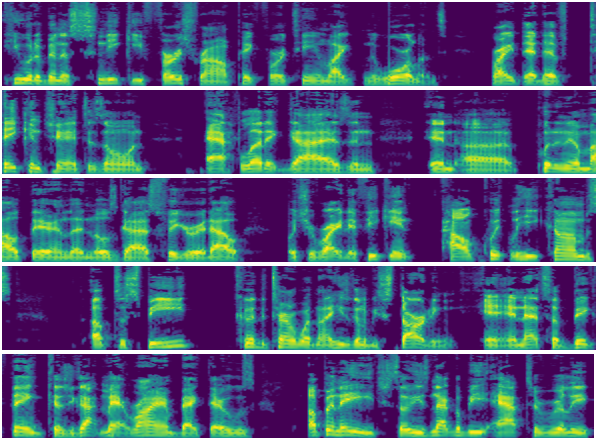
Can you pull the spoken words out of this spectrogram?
he would have been a sneaky first round pick for a team like New Orleans, right, that have taken chances on athletic guys and and uh putting them out there and letting those guys figure it out. But you're right, if he can, how quickly he comes up to speed could determine whether or not he's going to be starting, and, and that's a big thing because you got Matt Ryan back there who's up in age, so he's not going to be apt to really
